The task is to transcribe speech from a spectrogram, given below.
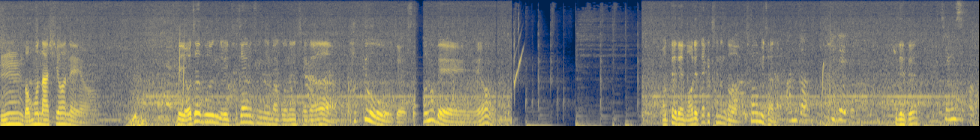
음 너무나 시원해요 근데 여자분 여기 디자이너 선생님하고는 제가 학교 이제 선후배예요 어때 내 머리 짧게 치는 거 처음이잖아 완전 기대돼. 기대돼? 재밌을 것 같아.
